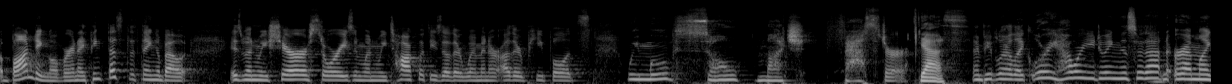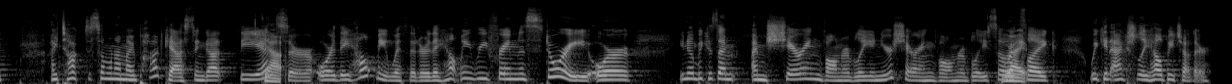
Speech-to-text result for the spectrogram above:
a bonding over. And I think that's the thing about is when we share our stories and when we talk with these other women or other people, it's we move so much faster. yes. And people are like, Lori, how are you doing this or that? Or I'm like, I talked to someone on my podcast and got the answer, or they helped me with it, or they helped me reframe the story, or you know, because I'm I'm sharing vulnerably and you're sharing vulnerably. So Right. it's like we can actually help each other.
